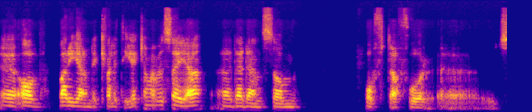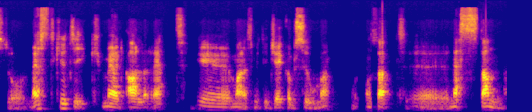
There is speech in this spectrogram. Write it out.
eh, av varierande kvalitet kan man väl säga. Eh, där den som ofta får eh, utstå mest kritik med all rätt är mannen som heter Jacob Zuma. Han satt eh, nästan,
